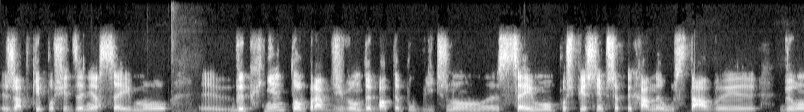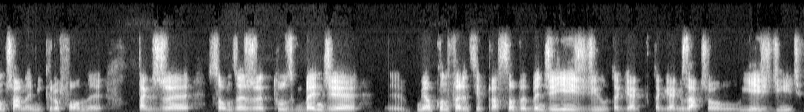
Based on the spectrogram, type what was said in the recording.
rzadkie posiedzenia Sejmu. Y, wypchnięto prawdziwą debatę publiczną z Sejmu, pośpiesznie przepychane ustawy, wyłączane mikrofony. Także sądzę, że Tusk będzie y, miał konferencje prasowe, będzie jeździł, tak jak, tak jak zaczął jeździć.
